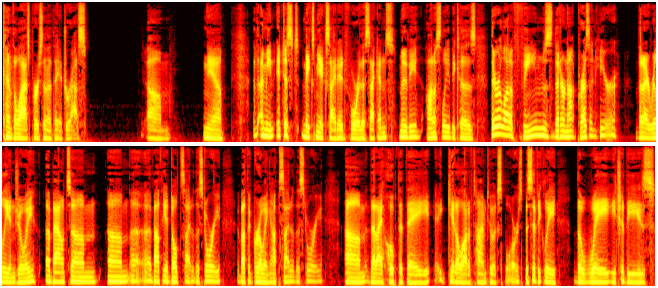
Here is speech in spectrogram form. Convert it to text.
kind of the last person that they address um yeah I mean, it just makes me excited for the second movie, honestly, because there are a lot of themes that are not present here that I really enjoy about um um uh, about the adult side of the story, about the growing up side of the story. Um, that I hope that they get a lot of time to explore, specifically the way each of these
